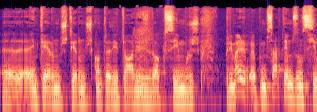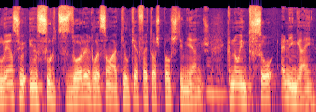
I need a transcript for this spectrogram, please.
eh, em termos, termos contraditórios e de oxímoros. Primeiro, a começar, temos um silêncio ensurdecedor em relação àquilo que é feito aos palestinianos, que não interessou a ninguém.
